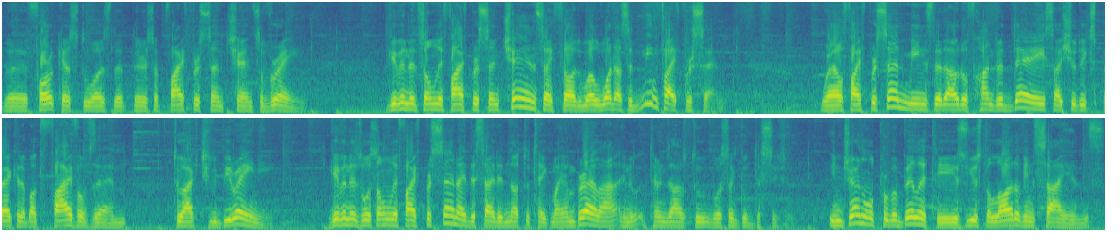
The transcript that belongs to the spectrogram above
the forecast was that there's a 5% chance of rain. Given it's only 5% chance, I thought, well, what does it mean 5%? Well, 5% means that out of 100 days, I should expect about five of them to actually be rainy. Given it was only 5%, I decided not to take my umbrella and it turns out it was a good decision. In general, probability is used a lot of in science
